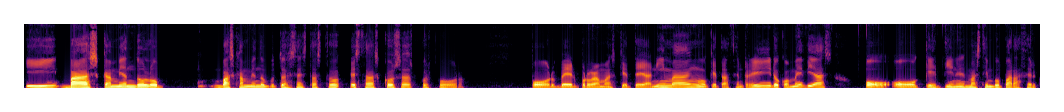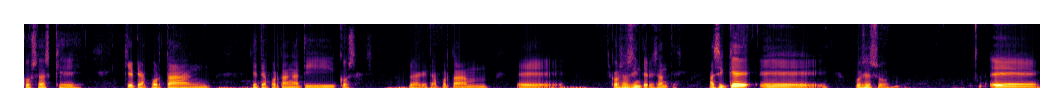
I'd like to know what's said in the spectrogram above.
y vas cambiándolo, vas cambiando todas estas, estas cosas pues por, por ver programas que te animan o que te hacen reír o comedias o, o que tienes más tiempo para hacer cosas que, que, te aportan que te aportan a ti cosas o sea que te aportan eh, cosas interesantes. Así que, eh, pues eso. Eh,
